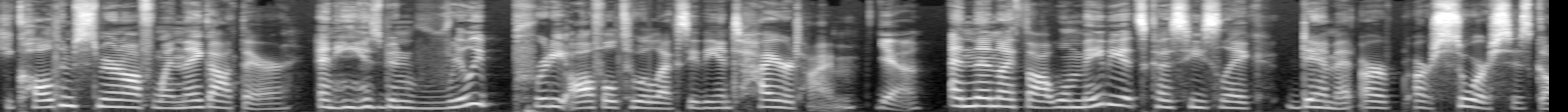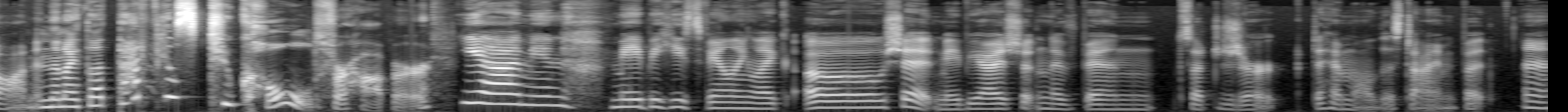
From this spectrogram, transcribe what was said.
He called him Smirnoff when they got there, and he has been really pretty awful to Alexei the entire time. Yeah. And then I thought, well, maybe it's because he's like, damn it, our, our source is gone. And then I thought, that feels too cold for Hopper. Yeah, I mean, maybe he's feeling like, "Oh shit, maybe I shouldn't have been such a jerk to him all this time." But eh.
